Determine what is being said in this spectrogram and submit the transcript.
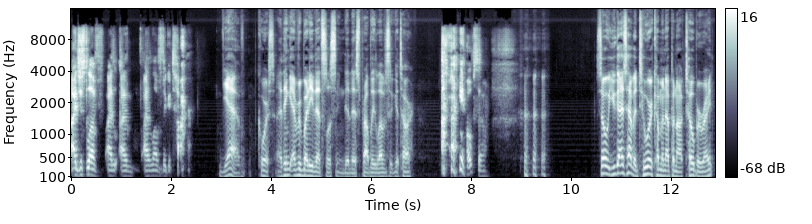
I just love I, I I love the guitar. Yeah, of course. I think everybody that's listening to this probably loves the guitar. I hope so. So you guys have a tour coming up in October, right?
